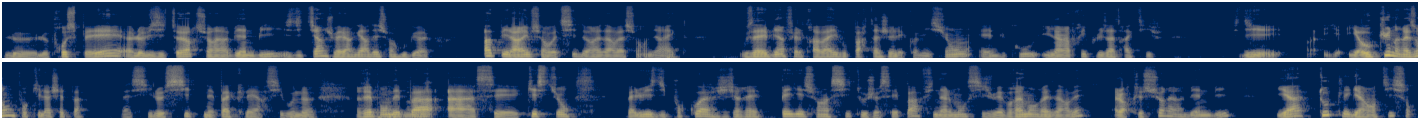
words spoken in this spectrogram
Le, le prospect, euh, le visiteur sur Airbnb, il se dit tiens, je vais aller regarder sur Google. Hop, il arrive sur votre site de réservation en direct. Vous avez bien fait le travail, vous partagez les commissions et du coup, il a un prix plus attractif. Il se dit il n'y a aucune raison pour qu'il n'achète pas. Bah, si le site n'est pas clair, si vous ne répondez pas à ces questions, bah, lui il se dit pourquoi j'irais payer sur un site où je ne sais pas finalement si je vais vraiment réserver, alors que sur Airbnb, il y a toutes les garanties sont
